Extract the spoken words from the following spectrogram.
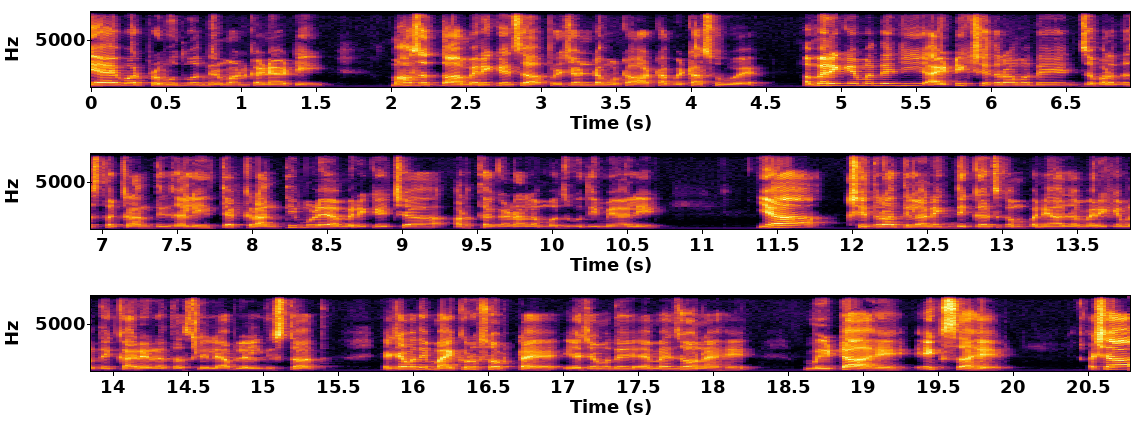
ए आयवर प्रभुत्व निर्माण करण्यासाठी महासत्ता अमेरिकेचा प्रचंड मोठा आटापिटा सुरू आहे. अमेरिकेमध्ये जी आय टी क्षेत्रामध्ये जबरदस्त क्रांती झाली त्या क्रांतीमुळे अमेरिकेच्या अर्थकारणाला मजबूती मिळाली. या क्षेत्रातील अनेक दिग्गज कंपन्या आज अमेरिकेमध्ये कार्यरत असलेल्या आपल्याला दिसतात. याच्यामध्ये मायक्रोसॉफ्ट आहे याच्यामध्ये ॲमेझॉन आहे मेटा आहे एक्स आहे. अशा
